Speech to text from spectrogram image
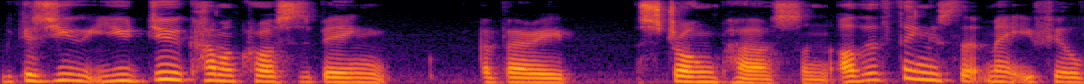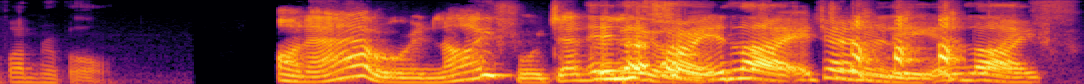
because you you do come across as being a very strong person are there things that make you feel vulnerable? On air or in life or generally? in, sorry in life generally in life.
